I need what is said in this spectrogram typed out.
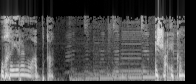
وخيرا وأبقى. إيش رأيكم؟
